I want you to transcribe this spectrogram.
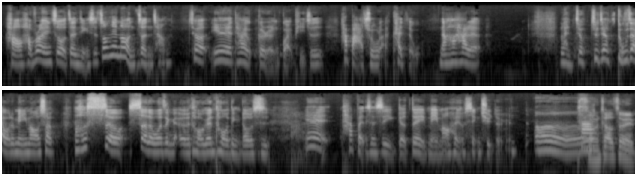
好好不容易做正经事，中间都很正常，就因为他有个人怪癖，就是他拔出来看着我，然后他的。懒觉就这样嘟在我的眉毛上，然后射射的我整个额头跟头顶都是，因为他本身是一个对眉毛很有兴趣的人。嗯，什么叫对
